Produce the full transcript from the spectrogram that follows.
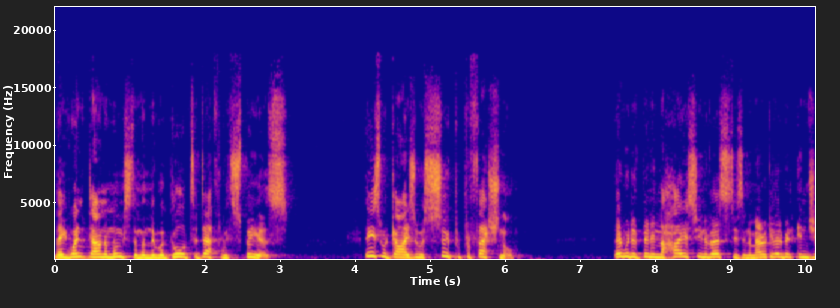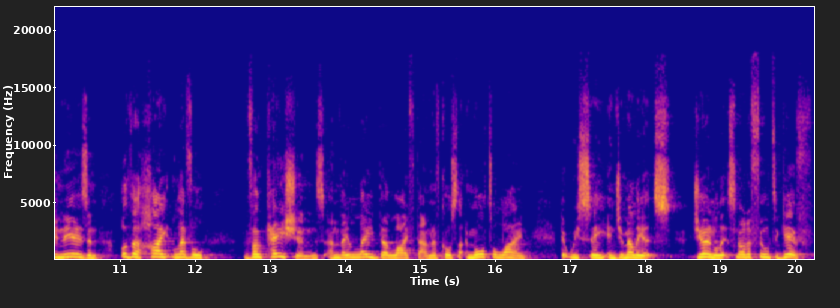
they went down amongst them and they were gored to death with spears. These were guys who were super professional. They would have been in the highest universities in America. They'd have been engineers and other high level vocations, and they laid their life down. And of course, that immortal line that we see in Jim Elliot's journal it's not a fool to give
